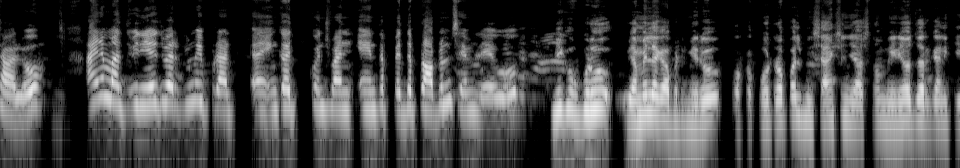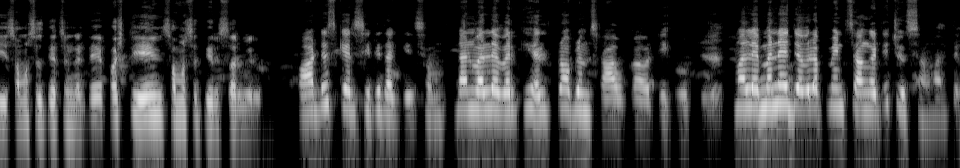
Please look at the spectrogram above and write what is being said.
చాలు. అయినా మా నియోజకవర్గంలో ఇప్పుడు ఇంకా కొంచెం ఎంత పెద్ద ప్రాబ్లమ్స్ ఏం లేవు. మీకు ఇప్పుడు ఎమ్మెల్యే కాబట్టి మీరు ఒక కోటి రూపాయలు మీకు శాంక్షన్ చేస్తున్నాం మీ నియోజకవర్గానికి సమస్యలు తీర్చండి అంటే ఫస్ట్ ఏం సమస్య తీరుస్తారు మీరు? వాటర్ స్కేర్ సిటీ తగ్గిస్తాం. దాని వల్ల ఎవరికి హెల్త్ ప్రాబ్లమ్స్ రావు కాబట్టి. మళ్ళీ ఏమైనా డెవలప్మెంట్ సంగతి చూస్తాం అంతే.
